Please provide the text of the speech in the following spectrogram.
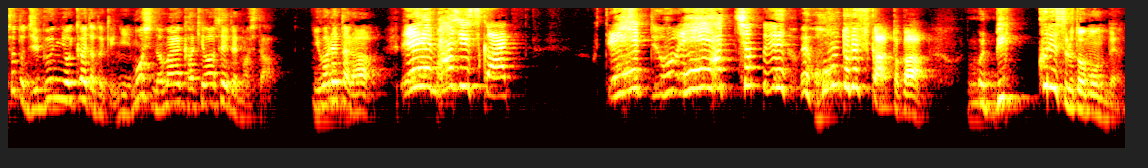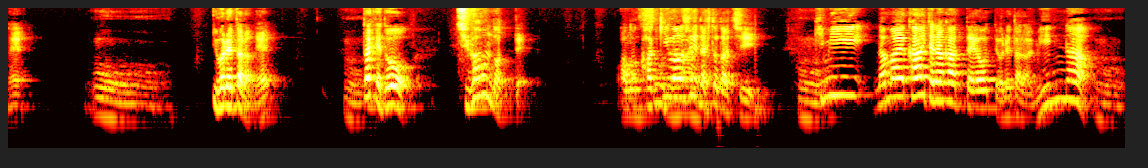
ちょっと自分に置き換えた時にもし名前書き忘れてました言われたら「えー、マジっすか?」えー、えー、やっちゃった。えー、え本当ですか?」とかうん。俺びっくりすると思うんだよね。お言われたらね。うん。だけど違うんだって。あのあ書き忘れた人たち。うん。君名前書いてなかったよって言われたらみんなうん。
